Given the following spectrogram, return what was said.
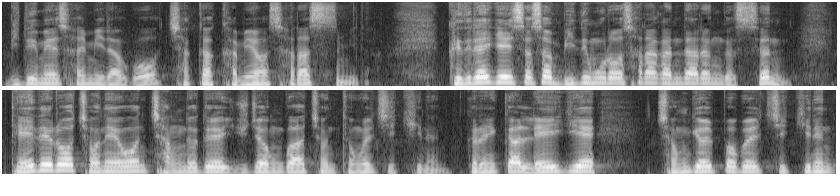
믿음의 삶이라고 착각하며 살았습니다. 그들에게 있어서 믿음으로 살아간다는 것은 대대로 전해온 장로들의 유정과 전통을 지키는 그러니까 레이기의 정결법을 지키는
